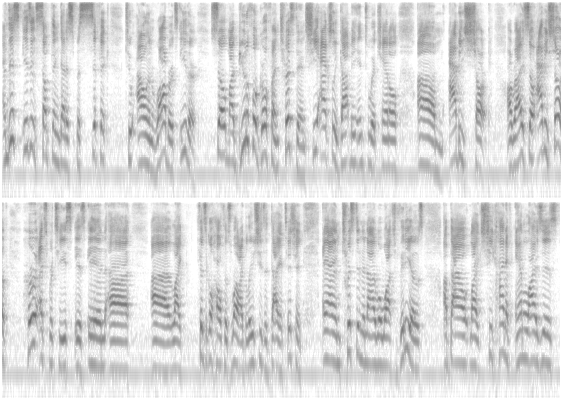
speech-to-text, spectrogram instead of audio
And this isn't something that is specific to Alan Roberts either. So my beautiful girlfriend Tristan, she actually got me into a channel, um, Abbey Sharp, all right? So Abbey Sharp, her expertise is in uh, uh, like physical health as well. I believe she's a dietitian. And Tristan and I will watch videos about like, she kind of analyzes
